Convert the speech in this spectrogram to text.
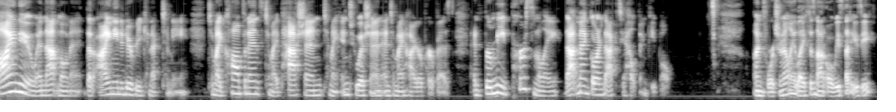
I knew in that moment that I needed to reconnect to me, to my confidence, to my passion, to my intuition, and to my higher purpose. And for me personally, that meant going back to helping people. Unfortunately, life is not always that easy.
